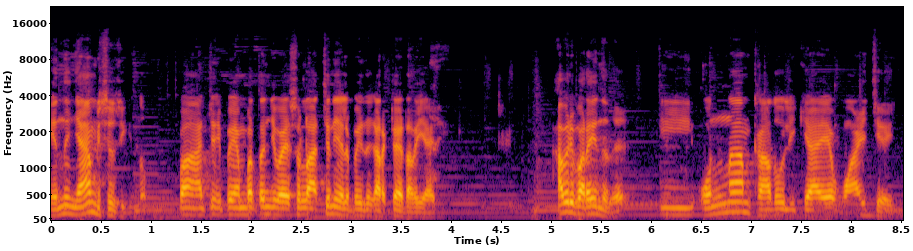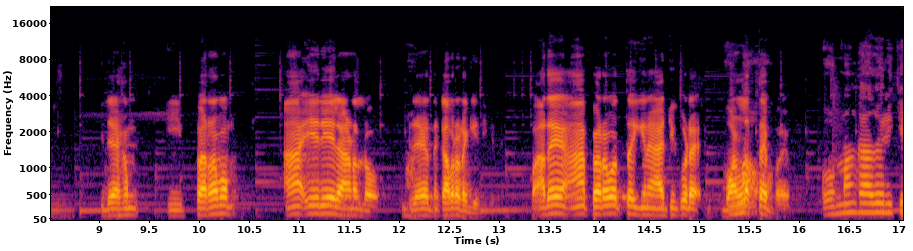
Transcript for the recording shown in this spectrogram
എന്ന് ഞാൻ വിശ്വസിക്കുന്നു. ഇപ്പൊ അച്ഛൻ ഇപ്പൊ എൺപത്തഞ്ച് വയസ്സുള്ള അച്ഛന് ചിലപ്പോൾ ഇത് കറക്റ്റായിട്ട് അറിയാം അവർ പറയുന്നത് ഈ ഒന്നാം കാതോലിക്കായ വാഴ്ച കഴിഞ്ഞ്. ഇദ്ദേഹം ഈ പിറവം ആ ഏരിയയിലാണല്ലോ ഇദ്ദേഹത്തിന് കവറടക്കിയിരിക്കുന്നത് അപ്പൊ അതേ ആ പിറവത്ത് ഇങ്ങനെ ആറ്റിക്കൂടെ വള്ളത്തെ പോയത് ഒന്നാം കാതോലിക്ക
